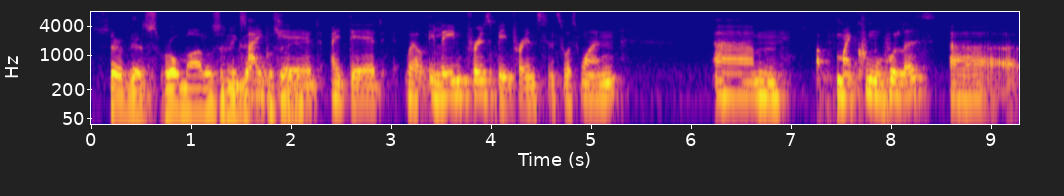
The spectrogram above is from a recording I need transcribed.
served as role models and examples for you? I did, I did. Well, Elaine Frisbee, for instance, was one. Um, my kumuhulas, uh,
